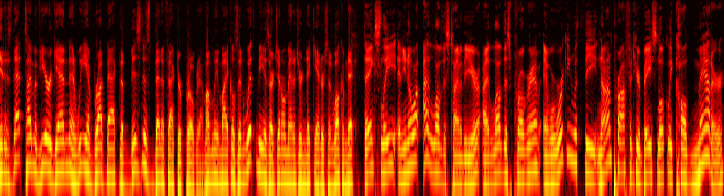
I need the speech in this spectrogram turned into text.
It is that time of year again, and we have brought back the Business Benefactor Program. I'm Lee Michaels, and with me is our General Manager, Nick Anderson. Welcome, Nick. Thanks, Lee. And you know what? I love this time of the year. I love this program, and we're working with the nonprofit here based locally called Matter,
